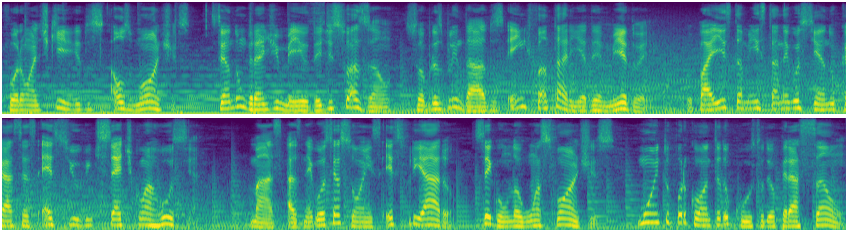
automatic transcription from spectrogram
foram adquiridos aos montes, sendo um grande meio de dissuasão sobre os blindados e infantaria de Midway. O país também está negociando caças Su-27 com a Rússia, mas as negociações esfriaram, segundo algumas fontes, muito por conta do custo de operação.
